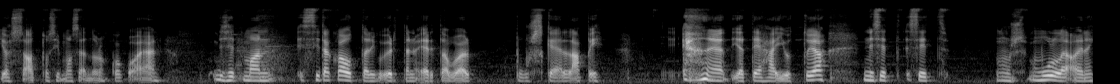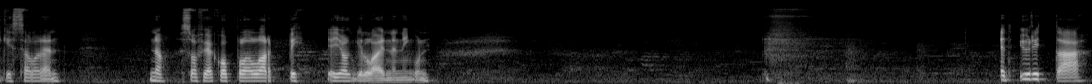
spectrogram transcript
jos sä oot tosi masentunut koko ajan. Ja sit mä oon sitä kautta niin yrittänyt eri tavoilla puskea läpi ja tehdä juttuja. Niin sit, sit mulle ainakin sellainen, no Sofia Koppola Larppi ja jonkinlainen niin kuin, että yrittää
